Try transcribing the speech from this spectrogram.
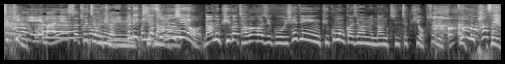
귓구멍 얘기 많이 했어, 초롱 언니가 이미. 근데 근데 귀 나는 싫어. 나는 귀가 작아가지고 shading 귓구멍까지 하면 난 진짜 귀 없어질걸? 그럼 파세요.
